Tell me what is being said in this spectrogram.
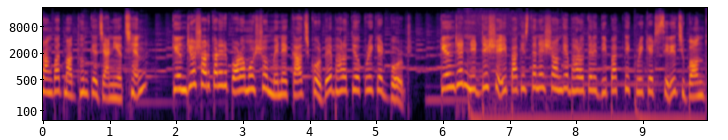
সংবাদ মাধ্যমকে জানিয়েছেন, কেন্দ্রীয় সরকারের পরামর্শ মেনে কাজ করবে ভারতীয় ক্রিকেট বোর্ড। কেন্দ্রের নির্দেশেই পাকিস্তানের সঙ্গে ভারতের দ্বিপাক্ষিক ক্রিকেট সিরিজ বন্ধ।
